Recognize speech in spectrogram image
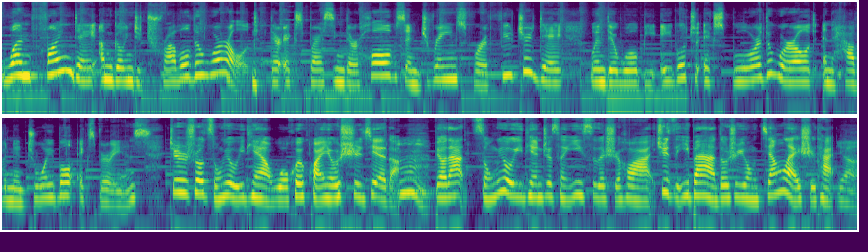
"One fine day, I'm going to travel the world," they're expressing their hopes and dreams for a future day when they will be able to explore the world and have an enjoyable experience. 就是说，总有一天啊，我会环游世界的。嗯，表达总有一天这层意思的时候啊，句子一般啊都是用将来时态。Yeah.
